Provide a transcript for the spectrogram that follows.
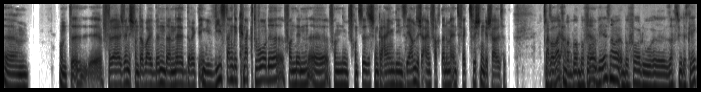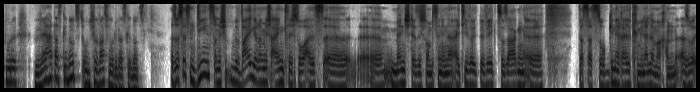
Ähm, und äh, vielleicht, wenn ich schon dabei bin, dann äh, direkt irgendwie, wie es dann geknackt wurde von den äh, von dem französischen Geheimdienst. Die haben sich einfach dann im Endeffekt zwischengeschaltet. Also, Aber warte ja, mal, bevor ja. wir jetzt noch, bevor du äh, sagst, wie das gehackt wurde, wer hat das genutzt und für was wurde das genutzt? Also es ist ein Dienst und ich weigere mich eigentlich so als äh, äh, Mensch, der sich so ein bisschen in der IT-Welt bewegt, zu sagen, äh, dass das so generell Kriminelle machen. Also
